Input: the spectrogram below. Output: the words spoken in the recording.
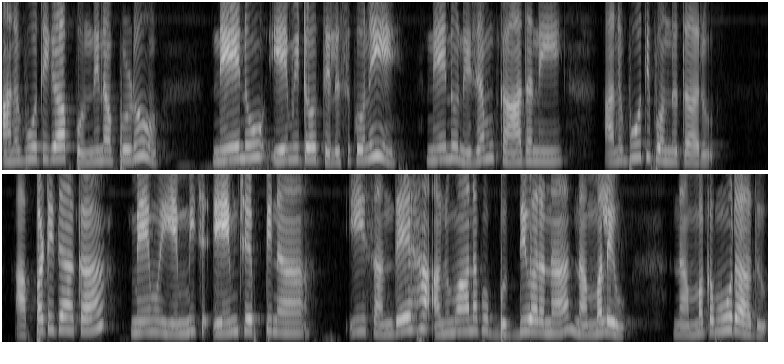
అనుభూతిగా పొందినప్పుడు నేను ఏమిటో తెలుసుకొని నేను నిజం కాదని అనుభూతి పొందుతారు. అప్పటిదాకా మేము ఏమి ఏం చెప్పినా ఈ సందేహ అనుమానపు బుద్ధి వలన నమ్మలేవు. నమ్మకమూ రాదు.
